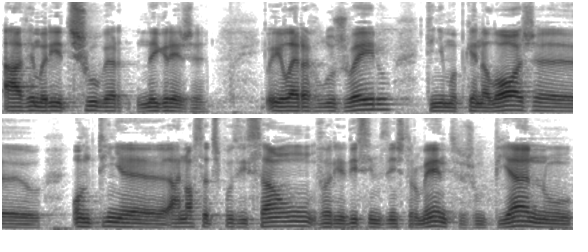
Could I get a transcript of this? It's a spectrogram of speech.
a Ave Maria de Schubert na igreja. Ele era relojoeiro, tinha uma pequena loja onde tinha à nossa disposição variadíssimos instrumentos, um piano,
